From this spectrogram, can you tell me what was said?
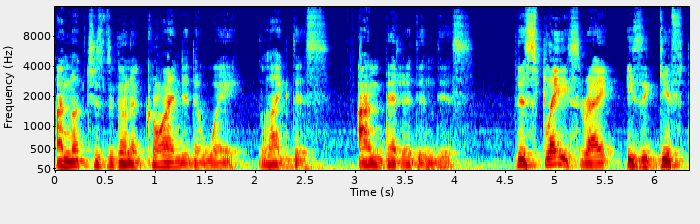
I'm not just gonna grind it away like this. I'm better than this. This place right is a gift.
